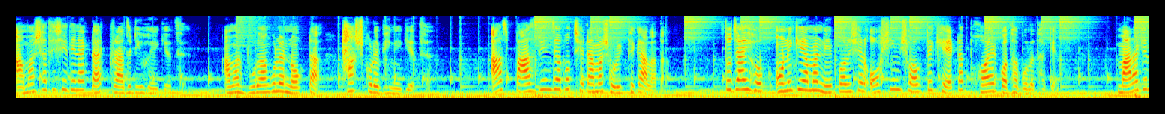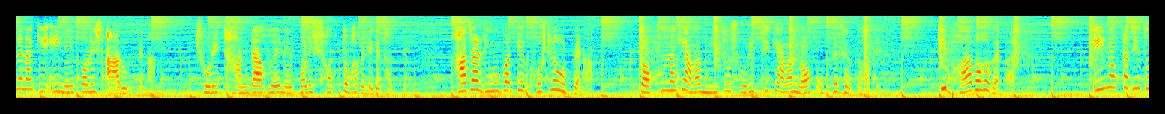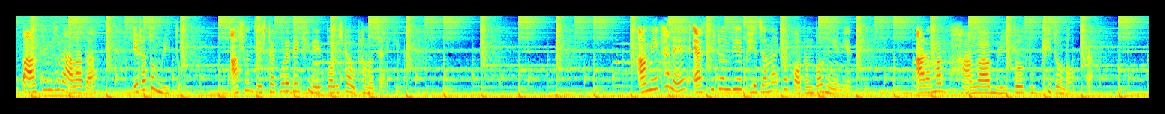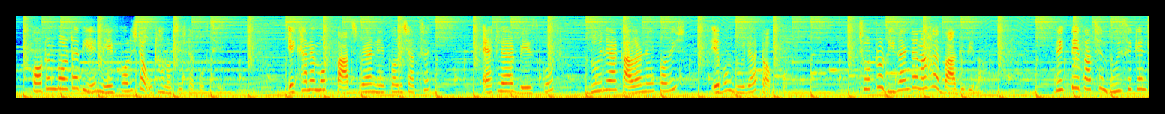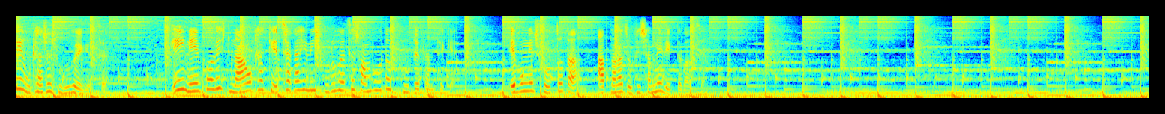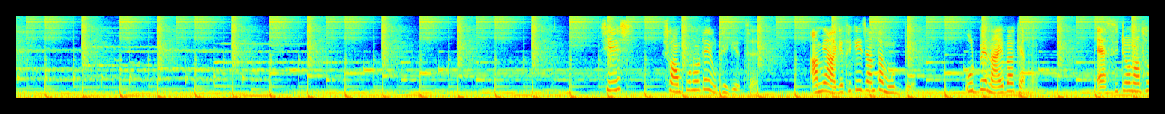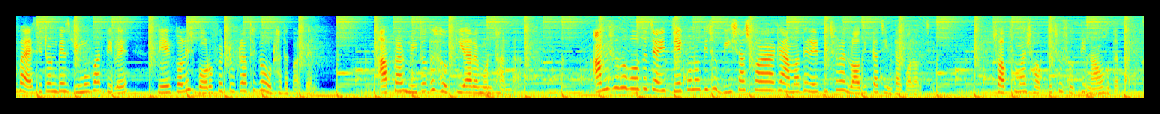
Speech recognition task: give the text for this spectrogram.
আমার সাথে সেদিন একটা ট্র্যাজেডি হয়ে গিয়েছে। আমার বুড়ো আঙ্গুলের নখটা ঠাস করে ভেঙে গিয়েছে। আজ পাঁচ দিন যাবৎ সেটা আমার শরীর থেকে আলাদা। তো যাই হোক, অনেকেই আমার নেল পলিশের অসীম শখ দেখে একটা ভয়ের কথা বলে থাকেন। মারা গেলে নাকি এই নেল পলিশ আর উঠবে না। শরীর ঠান্ডা হয়ে নেল পলিশ শক্তভাবে লেগে থাকবে। হাজার রিমুভার দিয়ে ঘষলেও উঠবে না। তখন নাকি আমার মৃত শরীর থেকে আমার নখ উপড়ে ফেলতে হবে। কি ভয়াবহ ব্যাপার। এই নখটা যেহেতু পাঁচ দিন ধরে আলাদা, এটা তো মৃত। আসুন চেষ্টা করে দেখি নেল পলিশটা উঠানো যায় কিনা। আমি এখানে অ্যাসিটন দিয়ে ভেজানো একটা কটন বল নিয়ে নিয়েছি, আর আমার ভাঙা, মৃত, দুঃখিত নখটা। কটন বলটা দিয়ে নেল পলিশটা উঠানোর চেষ্টা করছি। এখানে মোট পাঁচ লেয়ার নেল পলিশ আছে, এক লেয়ার বেস কোট দুই লেয়ার কালার নেল পলিশ এবং দুই লেয়ার টপ কোট ছোট্ট ডিজাইনটা না হয় বাদই দিলাম। দেখতেই পাচ্ছেন দুই সেকেন্ডে উঠে আসা শুরু হয়ে গেছে। এই নেল পলিশ না ওঠা কেচ্ছা কাহিনী শুরু হয়েছে সম্ভবত ভূত এফএম থেকে। এবং এর সত্যতা আপনারা চোখের সামনেই দেখতে পাচ্ছেন। শেষ, সম্পূর্ণটাই উঠে গিয়েছে। আমি আগে থেকেই জানতাম উঠবে। উঠবে নাই বা কেন? অ্যাসিটন অথবা অ্যাসিটন বেস রিমুভার দিলে নেল পলিশ বরফের টুকরা থেকেও উঠাতে পারবেন। আপনার মৃতদেহ কি আর এমন ঠান্ডা? আমি শুধু বলতে চাই যে কোনো কিছু বিশ্বাস করার আগে আমাদের এর পিছনে লজিকটা চিন্তা করা উচিত। সবসময় সবকিছু সত্যি নাও হতে পারে।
